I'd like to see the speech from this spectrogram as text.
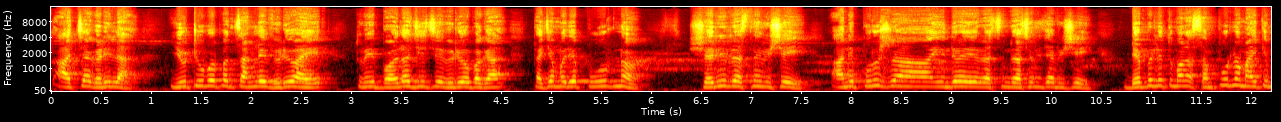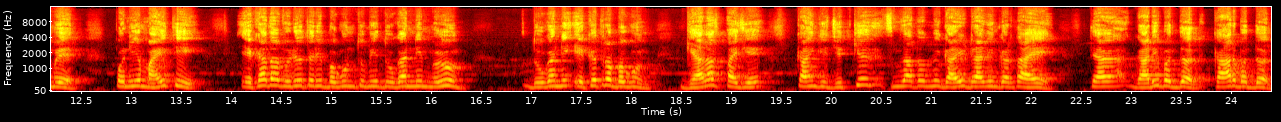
आजच्या घडीला यूट्यूबवर पण चांगले व्हिडिओ आहेत. तुम्ही बॉयलॉजीचे व्हिडिओ बघा. त्याच्यामध्ये पूर्ण शरीर रचनेविषयी आणि पुरुष इंद्रिय रच रचनेच्या विषयी डेफिनेटली तुम्हाला संपूर्ण माहिती मिळेल. पण ही माहिती एखादा व्हिडिओ तरी बघून तुम्ही दोघांनी मिळून दोघांनी एकत्र बघून घ्यायलाच पाहिजे. कारण की जितके समजा आता तुम्ही गाडी ड्रायव्हिंग करता आहे त्या गाडीबद्दल कारबद्दल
